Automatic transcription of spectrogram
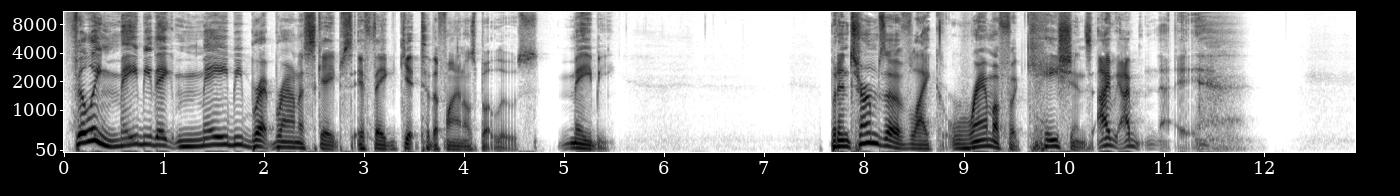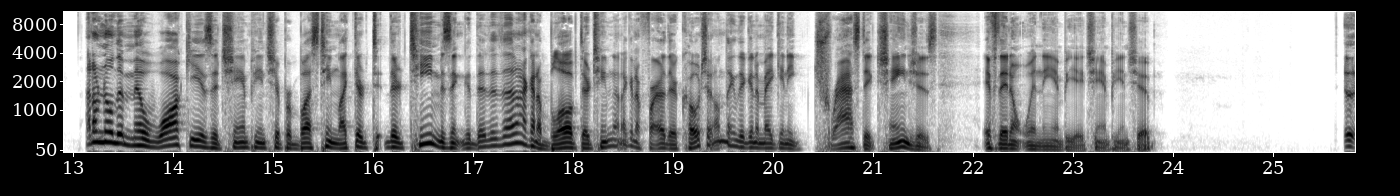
Philly, maybe they maybe Brett Brown escapes if they get to the finals but lose. Maybe. But in terms of like ramifications, I I I don't know that Milwaukee is a championship or bust team. Like their their team isn't they're not going to blow up their team. They're not going to fire their coach. I don't think they're going to make any drastic changes if they don't win the NBA championship. Uh,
